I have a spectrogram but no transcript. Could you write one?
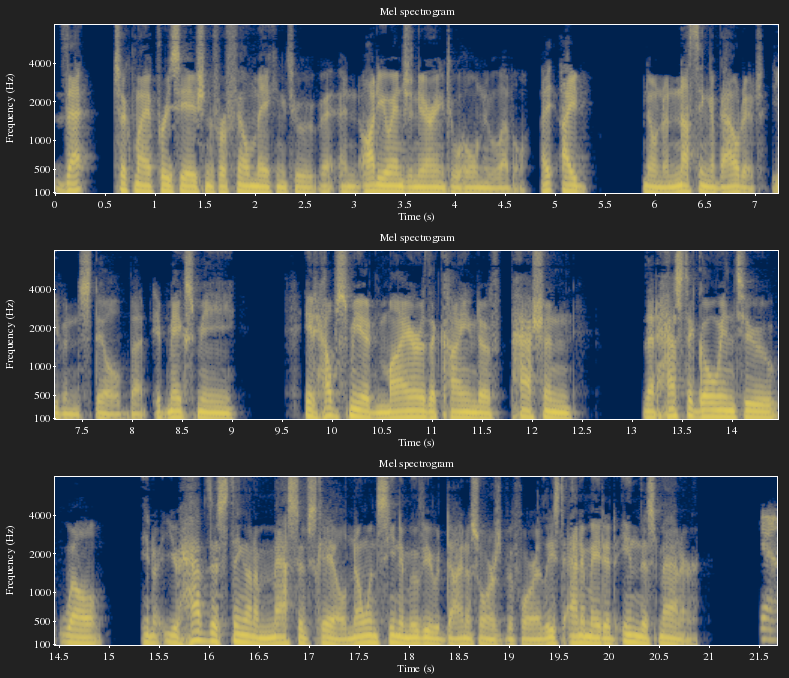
that took my appreciation for filmmaking to and audio engineering to a whole new level. I, I know nothing about it even still, but it makes me it helps me admire the kind of passion that has to go into well you know you have this thing on a massive scale no one's seen a movie with dinosaurs before at least animated in this manner Yeah.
